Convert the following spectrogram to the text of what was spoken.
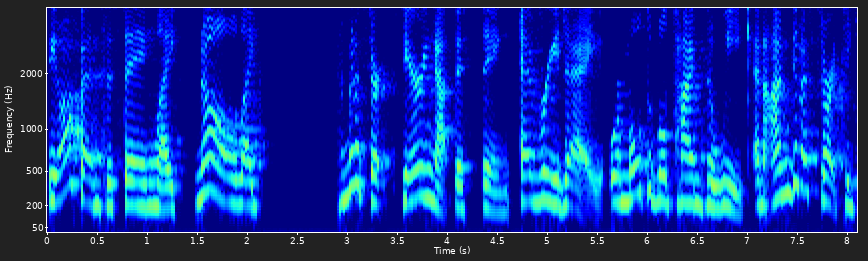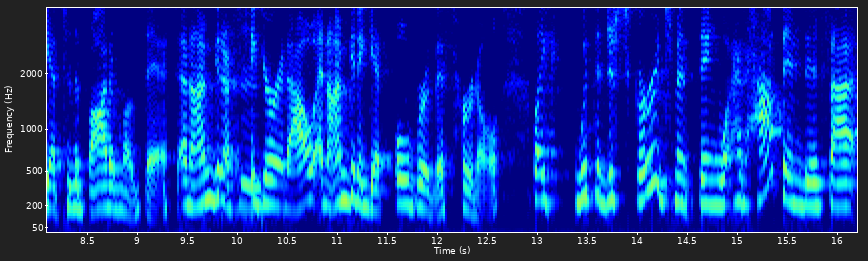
The offense is saying like, no, like I'm going to start staring at this thing every day or multiple times a week. And I'm going to start to get to the bottom of this and I'm going to mm-hmm. figure it out and I'm going to get over this hurdle. Like with the discouragement thing, what had happened is that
